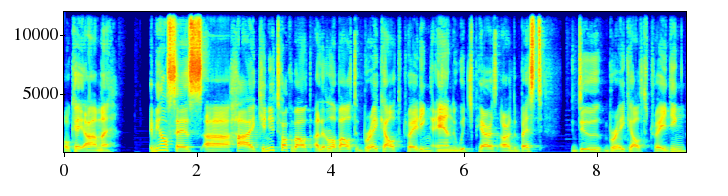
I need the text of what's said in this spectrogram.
Okay, um, Emil says, uh, Hi, can you talk about a little about breakout trading and which pairs are the best to do breakout trading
